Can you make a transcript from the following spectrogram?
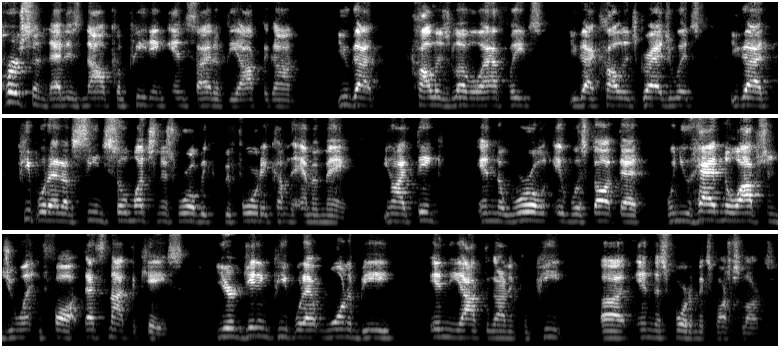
person that is now competing inside of the octagon. You got college level athletes, you got college graduates, you got people that have seen so much in this world before they come to MMA. You know, I think in the world it was thought that when you had no options, you went and fought. That's not the case. You're getting people that want to be in the octagon and compete uh, in the sport of mixed martial arts.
